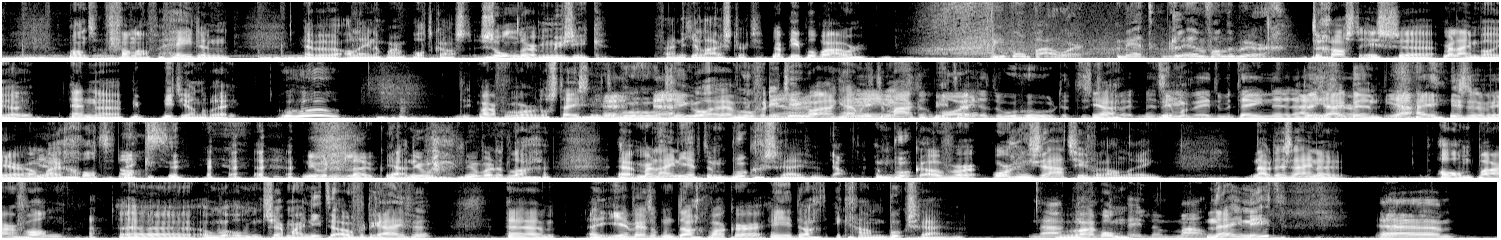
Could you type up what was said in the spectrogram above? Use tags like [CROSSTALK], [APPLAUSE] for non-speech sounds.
Want vanaf heden hebben we alleen nog maar een podcast zonder muziek. Fijn dat je luistert naar People Power. People Power met Glen van den Burg. De gast is uh, Merlijn Balieu en uh, Pieter Jan de Bree. Woehoe! [LAUGHS] Waarvoor we nog steeds niet de woehoe [LAUGHS] jingle hebben. We hoeven die jingle eigenlijk helemaal niet te maken, Pieter. mooi, dat woehoe. Dat is ja, mensen weten meteen... Uh, dat jij er. bent. Ja. Hij is er weer. Oh ja. mijn god. Oh. [LAUGHS] nu wordt het leuk. Ja, nu, nu wordt het lachen. Uh, Marlijn, je hebt een boek geschreven. Ja. Een boek over organisatieverandering. Nou, daar zijn er al een paar van. uh, om, om zeg maar niet te overdrijven. Uh, jij werd op een dag wakker en je dacht, ik ga een boek schrijven. Nou, Waarom? Helemaal. Nee, niet? Uh,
